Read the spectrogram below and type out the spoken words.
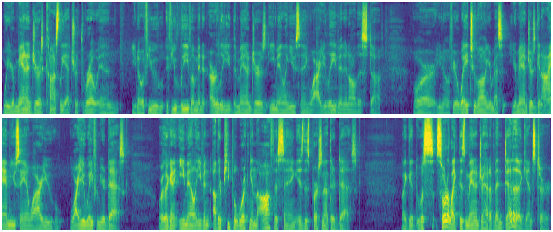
where your manager is constantly at your throat, and you know, if you if you leave a minute early, the manager is emailing you saying, "Why are you leaving?" and all this stuff. Or you know, if you're way too long, your mess your manager is gonna IM you saying, "Why are you Why are you away from your desk?" Or they're going to email even other people working in the office saying, Is this person at their desk? Like it was sort of like this manager had a vendetta against her.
